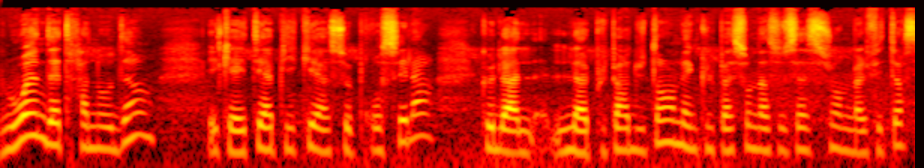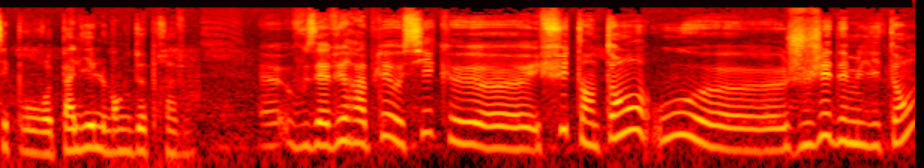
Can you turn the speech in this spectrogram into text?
loin d'être anodin et qui a été appliqué à ce procès-là, que la, la plupart du temps, l'inculpation d'associations de malfaiteurs, c'est pour pallier le manque de preuves. Euh, vous avez rappelé aussi qu'il euh, fut un temps où euh, juger des militants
